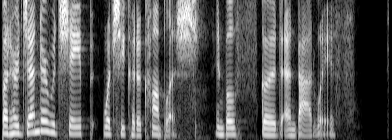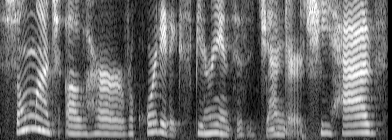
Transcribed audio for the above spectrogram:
But her gender would shape what she could accomplish in both good and bad ways so much of her recorded experience is gendered. She has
